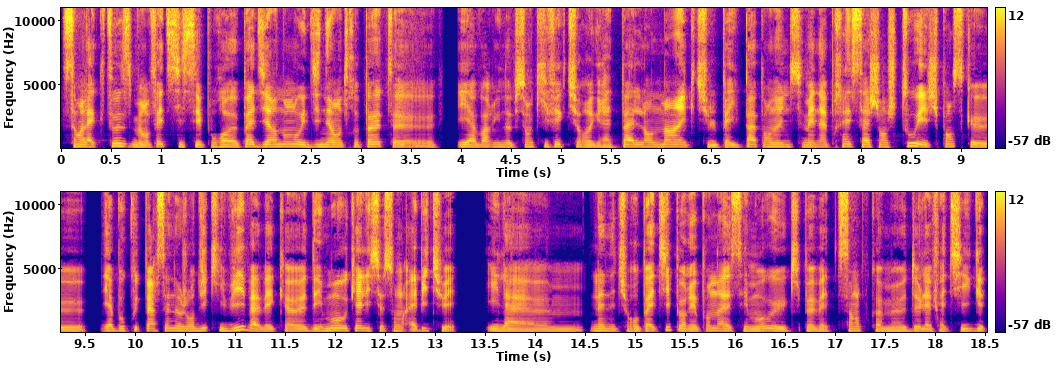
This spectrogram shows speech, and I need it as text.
sans lactose, mais en fait, si c'est pour euh, pas dire non au dîner entre potes euh, et avoir une option qui fait que tu regrettes pas le lendemain et que tu le payes pas pendant une semaine après, ça change tout et je pense que il y a beaucoup de personnes aujourd'hui qui vivent avec des mots auxquels ils se sont habitués. Et la, euh, la naturopathie peut répondre à ces mots euh, qui peuvent être simples comme euh, de la fatigue,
